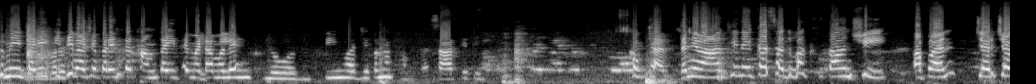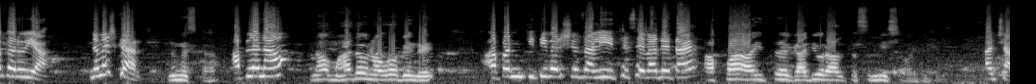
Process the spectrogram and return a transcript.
तुम्ही तरी किती वाजेपर्यंत थांबता इथे मठामध्ये? तीन किलो तीन वाजेकडनं थांबता. सहा ते तीन. खूप छान. धन्यवाद. आणखीन एका सद्भक्तांशी आपण चर्चा करूया. नमस्कार. नमस्कार. आपलं नाव? नाव महादेव नावराव बेंद्रे. आपण किती वर्ष झाली इथे सेवा देताय? आप्पा इथं गादीवर आलं तसं मी सेवा देतो अच्छा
